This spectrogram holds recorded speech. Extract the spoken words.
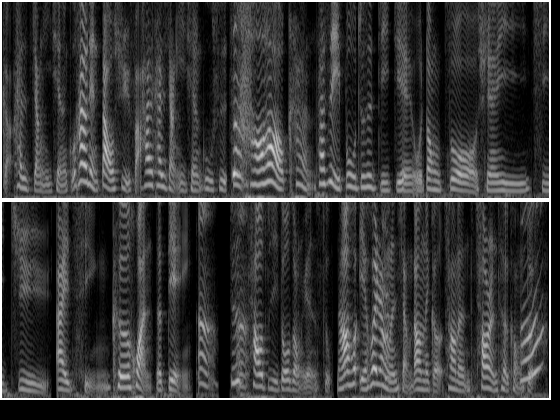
God，开始讲以前的故事，它有点倒叙法，它开始讲以前的故事，真的好好看。它是一部就是集结我动作、悬疑、喜剧、爱情、科幻的电影。嗯，就是超级多种元素，然后也会让人想到那个超能超人特工队。嗯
